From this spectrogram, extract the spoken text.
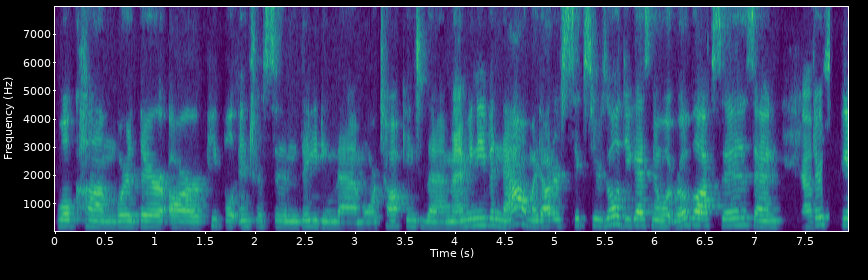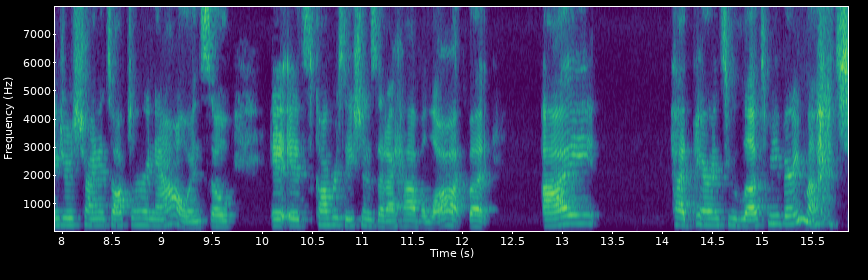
will come where there are people interested in dating them or talking to them. I mean, even now, my daughter's six years old. You guys know what Roblox is, and yep. there's strangers trying to talk to her now. And so it, it's conversations that I have a lot. But I had parents who loved me very much,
